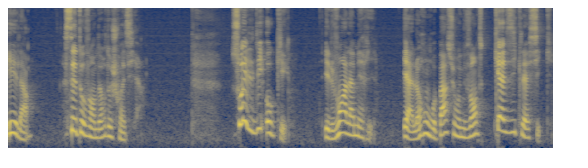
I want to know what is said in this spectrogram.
Et là, c'est au vendeur de choisir. Soit il dit OK, il vend à la mairie, et alors on repart sur une vente quasi classique.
